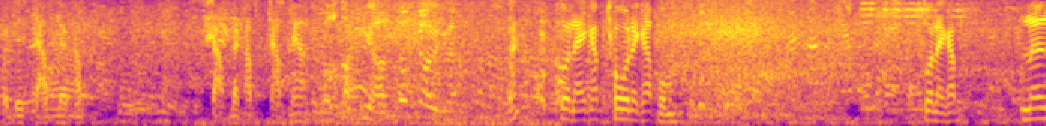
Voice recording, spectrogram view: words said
ก็จะจับแล้วครับ จับแล้วครับ จับแล้วตัวไหนครับโชว์หน่อยครับผม ตัวไหนครับหนึ่ง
